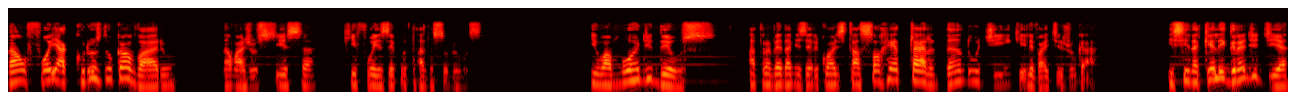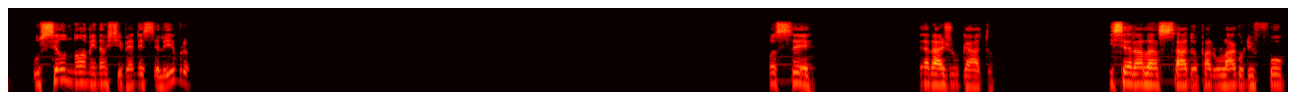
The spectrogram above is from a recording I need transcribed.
não foi à cruz do Calvário, não há justiça que foi executada sobre você. E o amor de Deus, através da misericórdia, está só retardando o dia em que ele vai te julgar. E se naquele grande dia o seu nome não estiver nesse livro, você será julgado e será lançado para o lago de fogo.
